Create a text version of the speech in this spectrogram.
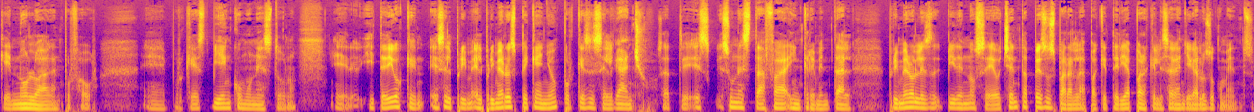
que no lo hagan, por favor. Eh, porque es bien común esto, ¿no? Eh, y te digo que es el, el primero es pequeño porque ese es el gancho, o sea, es, es, una estafa incremental. Primero les piden, no sé, 80 pesos para la paquetería para que les hagan llegar los documentos.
